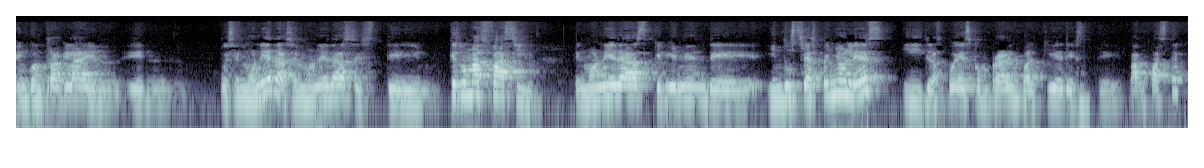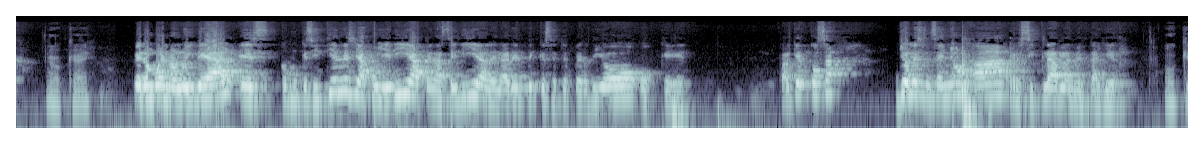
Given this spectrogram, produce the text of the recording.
encontrarla en, pues en monedas, en monedas, este, que es lo más fácil, en monedas que vienen de industrias españoles y las puedes comprar en cualquier este, banco azteca. Ok. pero bueno, lo ideal es como que si tienes ya joyería, pedacería del arete que se te perdió o que cualquier cosa, yo les enseño a reciclarla en el taller. Ok.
